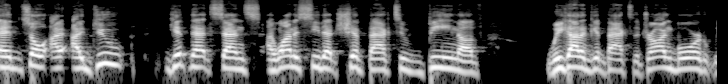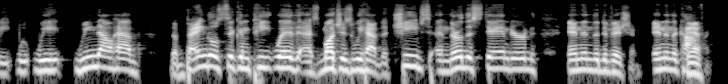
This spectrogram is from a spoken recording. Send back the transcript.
And so I I do get that sense. I want to see that shift back to being of we got to get back to the drawing board. We we we now have the Bengals to compete with as much as we have the Chiefs, and they're the standard and in the division and in the Yeah. conference.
